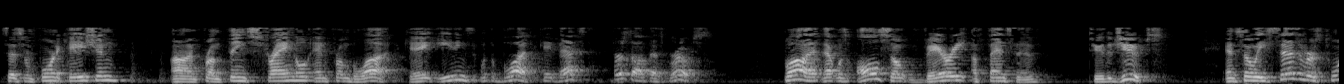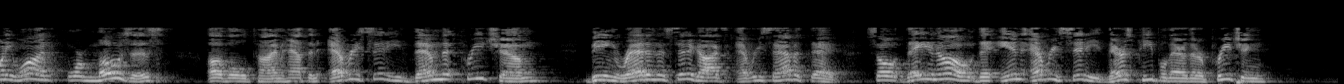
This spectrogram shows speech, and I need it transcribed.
It says from fornication, uh, from things strangled, and from blood. Okay, eating with the blood. Okay, that's first off, that's gross. But that was also very offensive to the Jews. And so he says in verse 21, For Moses of old time hath in every city them that preach him, being read in the synagogues every Sabbath day. So they know that in every city, there's people there that are preaching,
